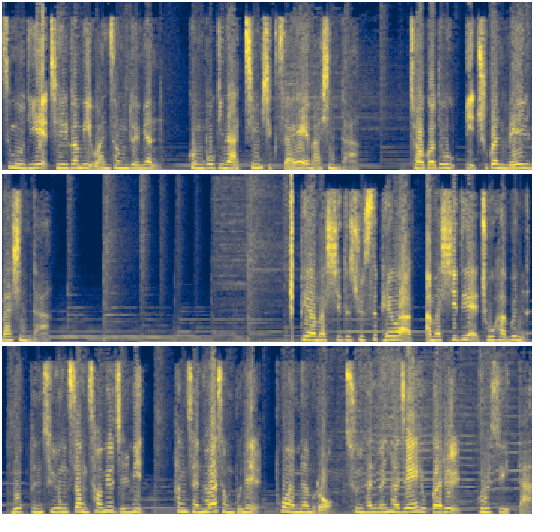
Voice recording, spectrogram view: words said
스무디의 질감이 완성되면 공복이나 아침 식사에 마신다. 적어도 2주간 매일 마신다. 베아마시드 주스 배와 아마시드의 조합은 높은 수용성 섬유질 및 항산화 성분을 포함하므로 순한 완화제의 효과를 볼 수 있다.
